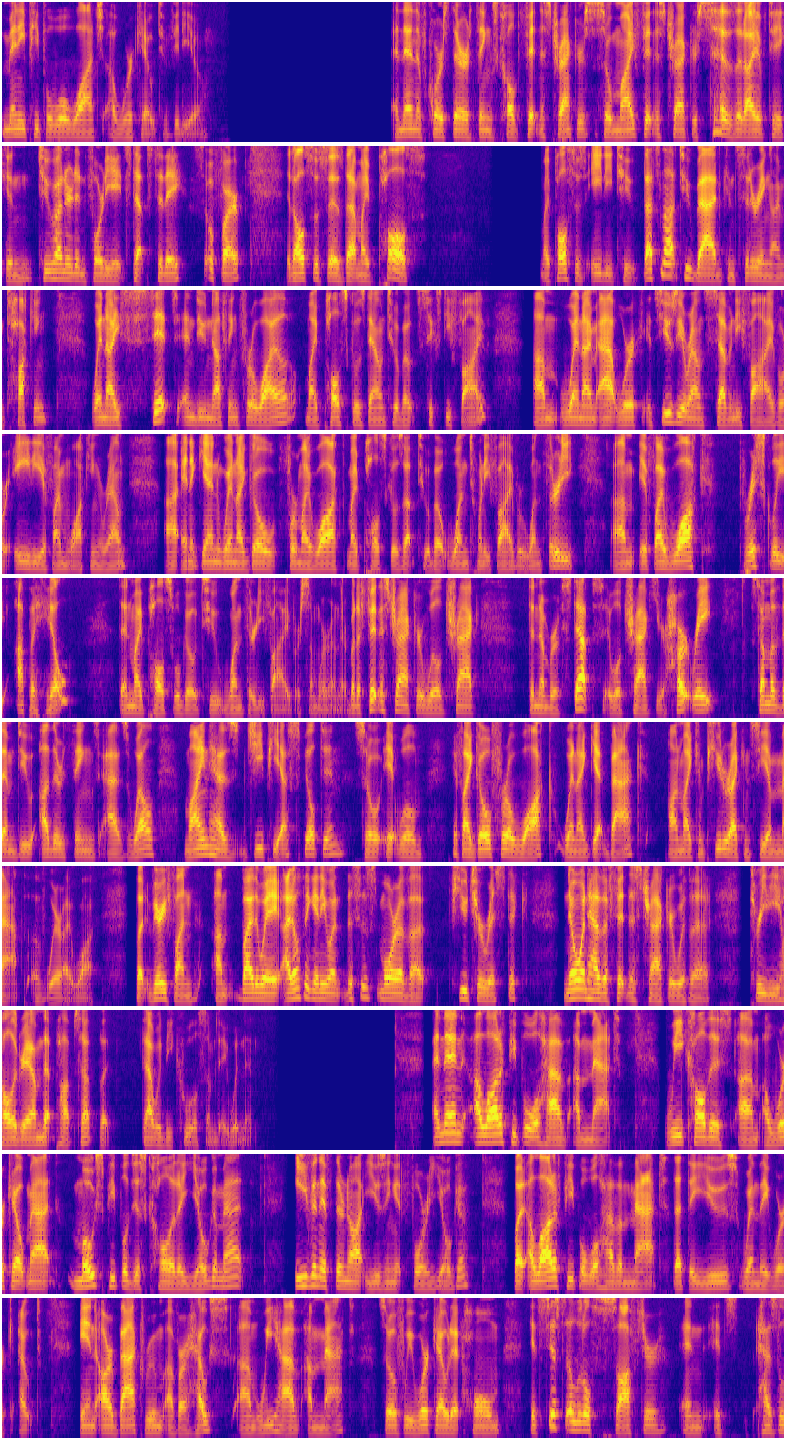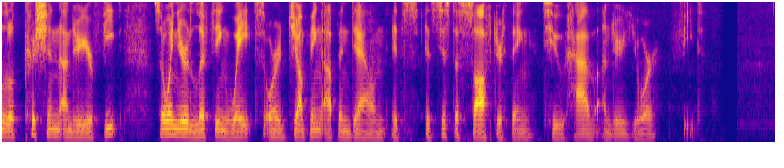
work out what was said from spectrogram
many people will watch a workout video. And then, of course, there are things called fitness trackers. So my fitness tracker says that I have taken 248 steps today so far. It also says that my pulse, my pulse is 82. That's not too bad considering I'm talking. When I sit and do nothing for a while, my pulse goes down to about 65. Um, when I'm at work, it's usually around 75 or 80 if I'm walking around. Uh, and again, when I go for my walk, my pulse goes up to about 125 or 130. Um, if I walk briskly up a hill, then my pulse will go to 135 or somewhere around there. But a fitness tracker will track the number of steps, it will track your heart rate. Some of them do other things as well. Mine has GPS built in, so it will, if I go for a walk, when I get back on my computer, I can see a map of where I walk but very fun. Um, by the way, I don't think anyone, this is more of a futuristic. No one has a fitness tracker with a 3D hologram that pops up, but that would be cool someday, wouldn't it? And then a lot of people will have a mat. We call this um, a workout mat. Most people just call it a yoga mat, even if they're not using it for yoga. But a lot of people will have a mat that they use when they work out in our back room of our house, um, we have a mat. So if we work out at home, it's just a little softer and it's has a little cushion under your feet. So when you're lifting weights or jumping up and down, it's it's just a softer thing to have under your feet.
